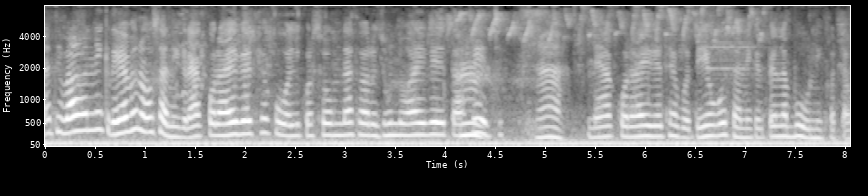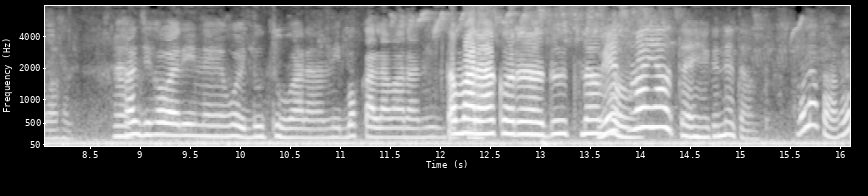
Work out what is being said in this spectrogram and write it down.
હોય. આથી વાહન નીકળે. હવે ને ઓછા નીકળે. આકોર હાઈવે થયો ઓલી પર સોમનાથ વાળો જૂનો હાઈવે તો જ ને આકોર હાઈવે થયો તે ઓછા નીકળે. પેલા બહુ નીકળતા વાહન. હાજી હવારી ને હોય દૂધ વાળા ની બકાલા વાળા ની તમારા આકોર દૂધ ના વેસવાય આવતા હે કે નથી આવતા? મુલાક આવે.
